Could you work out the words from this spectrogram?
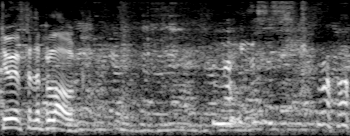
Do it for the blog. Mate, this is strong.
